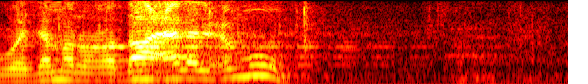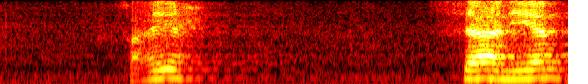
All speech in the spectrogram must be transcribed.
هو زمن الرضاع على العموم. صحيح؟ ثانيا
